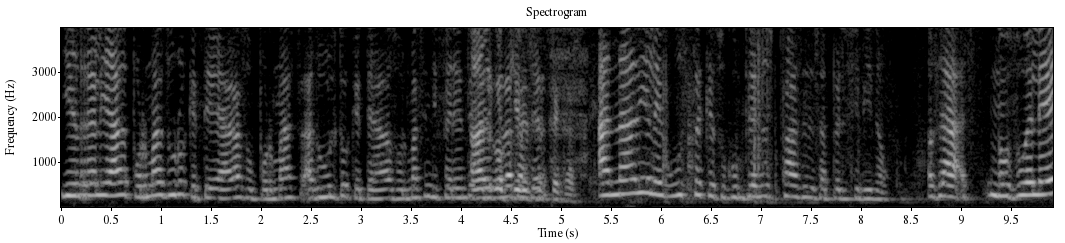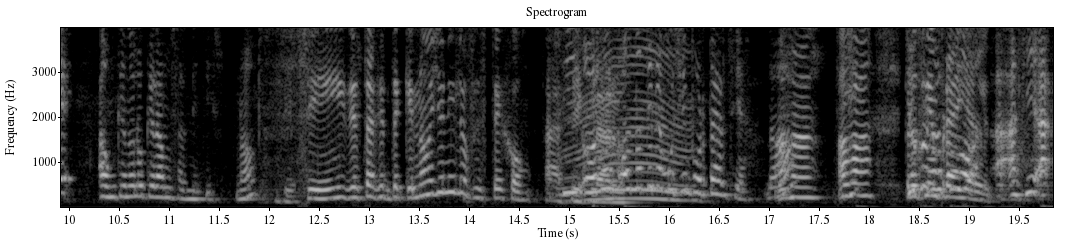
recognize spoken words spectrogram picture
Y en realidad, por más duro que te hagas o por más adulto que te hagas o más indiferente que te quieras hacer, festejar. a nadie le gusta que su cumpleaños pase desapercibido. O sea, nos duele aunque no lo queramos admitir, ¿no? Sí. Sí, de esta gente que no, yo ni lo festejo. Ah, Sí, sí, o, claro. no, o no tiene mucha importancia, ¿no? Ajá, Sí. ajá. Pero Yo siempre hay conozco algo. Así, a-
